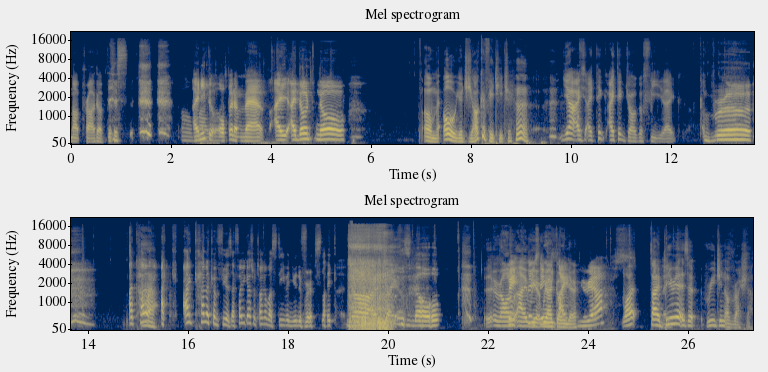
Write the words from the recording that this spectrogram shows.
not proud of this. Oh I need to God. open a map. I I don't know. Oh, ma- oh, your geography teacher, huh? Yeah, I I take I take geography like, bruh. I'm kind of, Ah. I, I'm kind of confused. I thought you guys were talking about Steven Universe. Like, No, I was like, please no. Uh, Wrong. wait, I, we, you're we saying aren't going there. Siberia? What? Siberia is a region of Russia.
